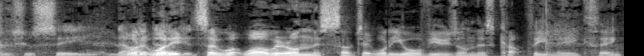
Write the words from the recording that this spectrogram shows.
We shall see. No, what, what it. so what, while we're on this subject, what are your views on this Cup v League thing?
